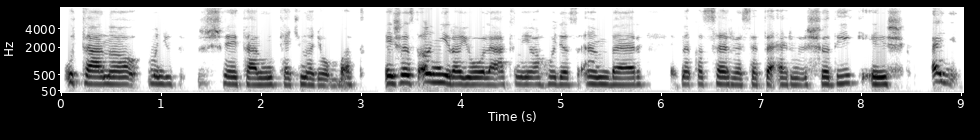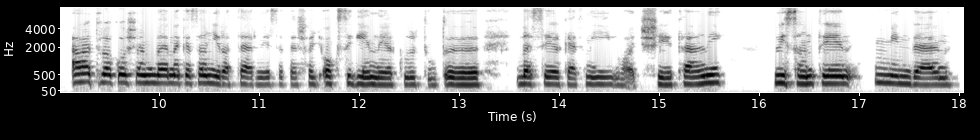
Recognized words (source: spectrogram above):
utána mondjuk sétálunk egy nagyobbat. És ezt annyira jól látni, hogy az embernek a szervezete erősödik, és egy átlagos embernek ez annyira természetes, hogy oxigén nélkül tud ö, beszélgetni vagy sétálni, viszont én minden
